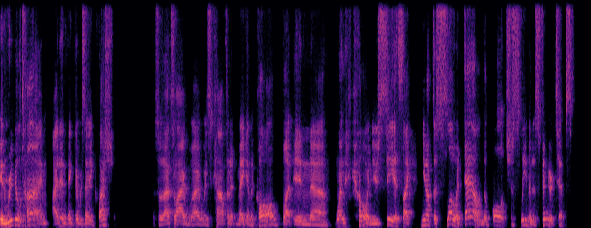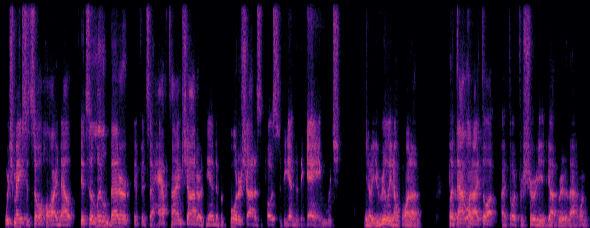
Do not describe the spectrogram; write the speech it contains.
In real time, I didn't think there was any question. So that's why I, I, was confident making the call. But in uh, when they go and you see, it's like you have to slow it down. The ball just leaving his fingertips, which makes it so hard. Now it's a little better if it's a halftime shot or at the end of a quarter shot as opposed to the end of the game, which you know you really don't want to. But that one, I thought, I thought for sure he had got rid of that one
